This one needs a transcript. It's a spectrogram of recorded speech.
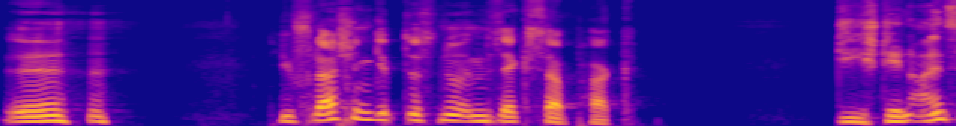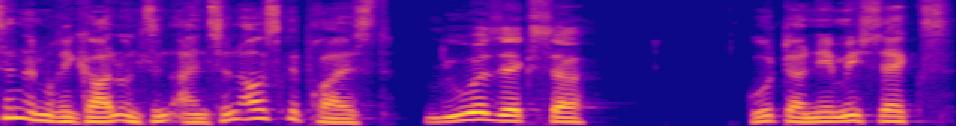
Äh, die Flaschen gibt es nur im Sechserpack. Die stehen einzeln im Regal und sind einzeln ausgepreist. Nur Sechser. Gut, dann nehme ich sechs.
